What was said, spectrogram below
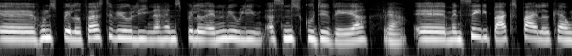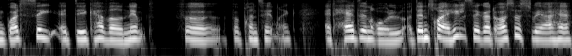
Øh, hun spillede første violin, og han spillede anden violin, og sådan skulle det være. Ja. Øh, men set i bagspejlet kan hun godt se, at det ikke har været nemt for, for prins Henrik at have den rolle. Og den tror jeg helt sikkert også er svær at have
